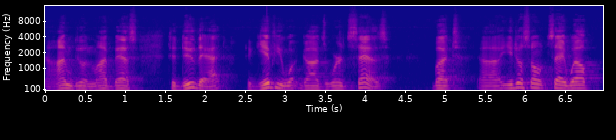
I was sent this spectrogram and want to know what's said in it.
Now, I'm doing my best to do that to give you what God's Word says. But uh, you just don't say, well,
